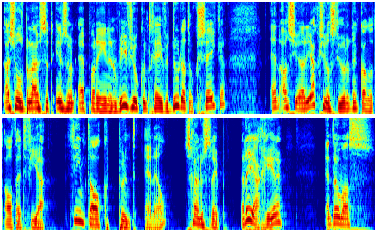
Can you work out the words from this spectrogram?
Als je ons beluistert in zo'n app waarin je een review kunt geven, doe dat ook zeker. En als je een reactie wil sturen, dan kan dat altijd via themetalk.nl. Schuine streep reageren. En Thomas,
